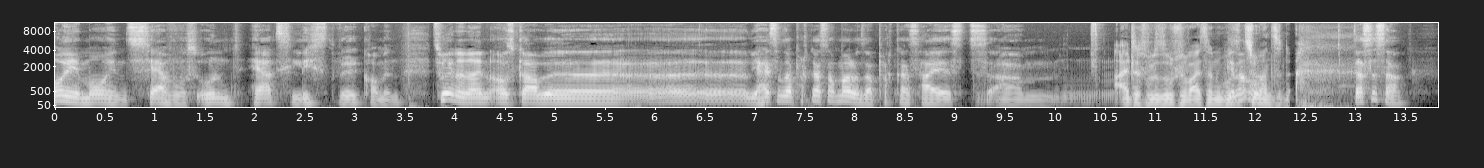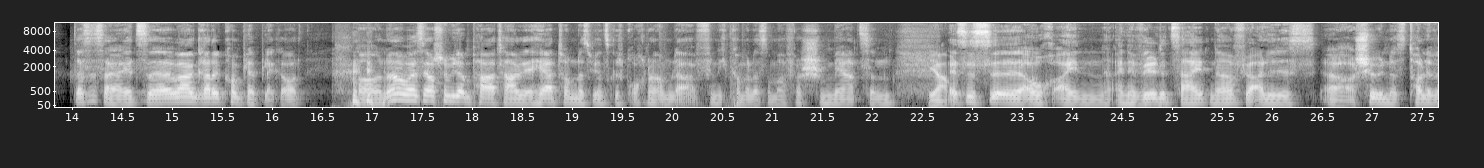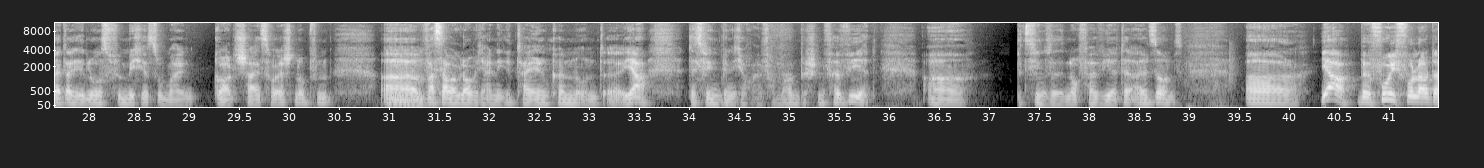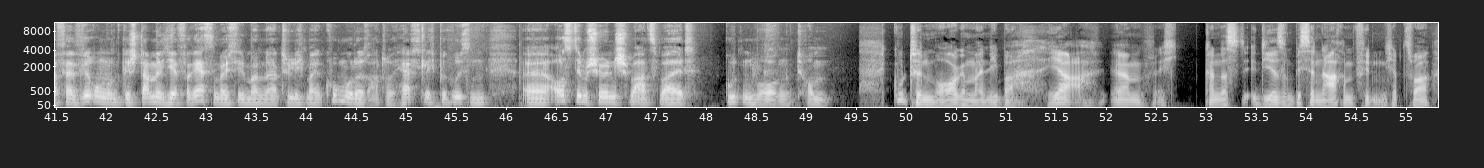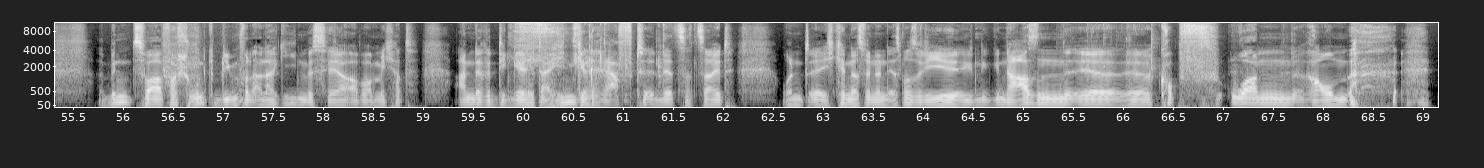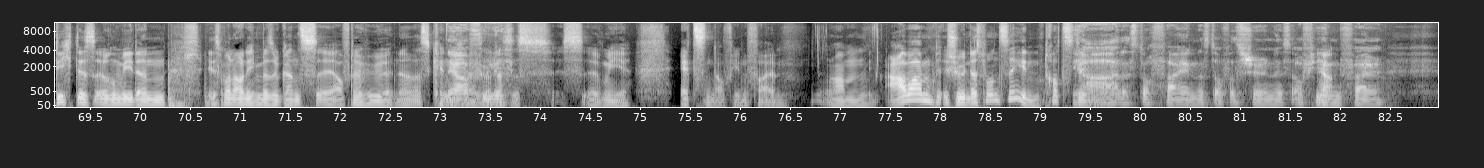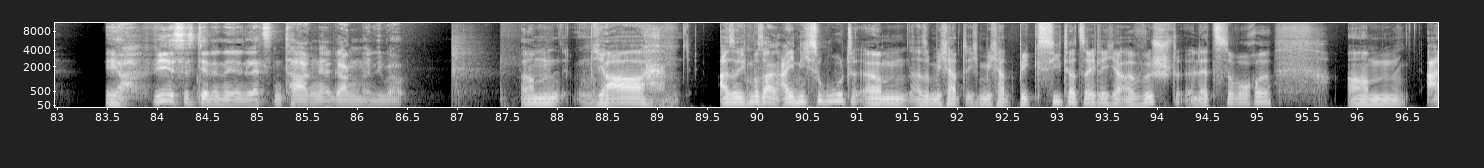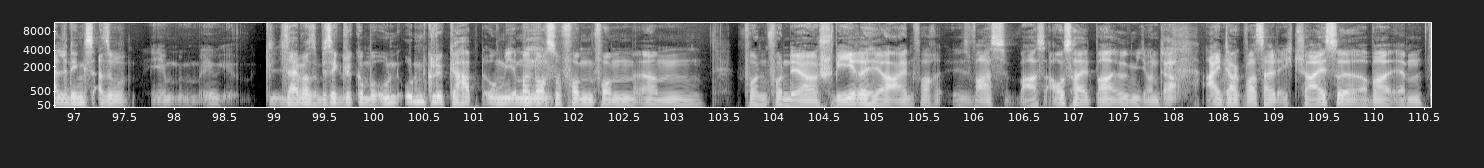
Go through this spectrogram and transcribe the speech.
Ahoi, moin, Servus und herzlichst willkommen zu einer neuen Ausgabe. Äh, wie heißt unser Podcast nochmal? Unser Podcast heißt ähm, Alte philosophische Weisheit, wo Genau. sie zuhören sind. Das ist er. Das ist er. Jetzt äh, war gerade komplett Blackout. Oh, ne, aber ist ja auch schon wieder ein paar Tage her, Tom, dass wir uns gesprochen haben. Da finde ich, kann man das nochmal verschmerzen. Ja. Es ist äh, auch ein, eine wilde Zeit, ne? Für alle ist äh, schön, das tolle Wetter hier los. Für mich ist, oh mein Gott, scheiß Heuschnupfen. Äh, Was aber, glaube ich, einige teilen können. Und äh, ja, deswegen bin ich auch einfach mal ein bisschen verwirrt. Äh, beziehungsweise noch verwirrter als sonst. Äh, ja, bevor ich vor lauter Verwirrung und Gestammel hier vergesse, möchte ich mal natürlich meinen Co-Moderator herzlich begrüßen äh, aus dem schönen Schwarzwald. Guten Morgen, Tom. Guten Morgen, mein Lieber. Ja, ähm, ich kann das dir so ein bisschen nachempfinden. Ich habe zwar, bin zwar verschont geblieben von Allergien bisher, aber mich hat andere Dinge dahin gerafft in letzter Zeit. Und äh, ich kenne das, wenn dann erstmal so die Nasen, äh, äh, Kopf, Ohrenraum dicht ist irgendwie, dann ist man auch nicht mehr so ganz äh, auf der Höhe. Ne? Das kenne ich. Ja, Also, fühl das ich. ist, ist irgendwie ätzend auf jeden Fall. Ähm, aber schön, dass wir uns sehen, trotzdem. Ja, das ist doch fein, das ist doch was Schönes, auf jeden Fall. Ja, wie ist es dir denn in den letzten Tagen ergangen, mein Lieber? Ähm, ja, also ich muss sagen, eigentlich nicht so gut. Ähm, also mich hat, ich, mich hat Big C tatsächlich ja erwischt letzte Woche. Ähm, allerdings, also ähm, äh, sei mal so ein bisschen Glück und Un Unglück gehabt, irgendwie immer Mhm. noch so vom, vom ähm, von, von der Schwere her einfach war es war es aushaltbar irgendwie und Ja. ein Tag war es halt echt scheiße, aber ähm,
